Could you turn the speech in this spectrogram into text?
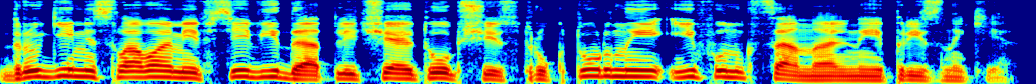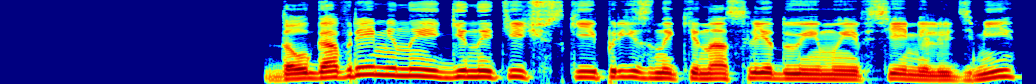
Другими словами, все виды отличают общие структурные и функциональные признаки. Долговременные генетические признаки, наследуемые всеми людьми,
